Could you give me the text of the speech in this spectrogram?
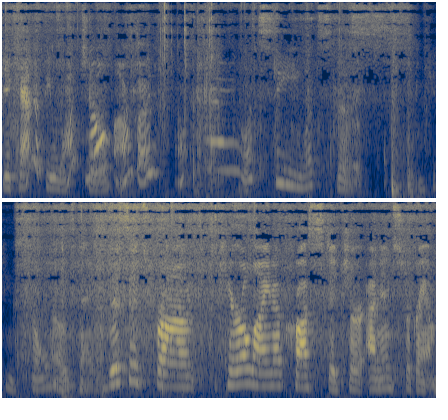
You can if you want to. No, I'm good. Okay. Let's see. What's this? I'm getting so. Okay. This is from Carolina Cross Stitcher on Instagram.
